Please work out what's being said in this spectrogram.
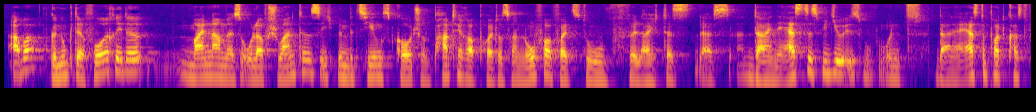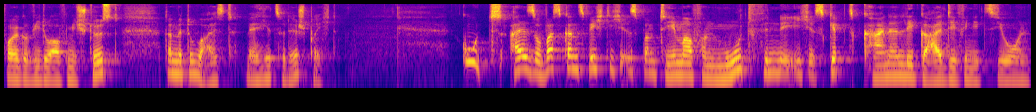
Aber genug der Vorrede. Mein Name ist Olaf Schwantes. Ich bin Beziehungscoach und Paartherapeut aus Hannover. Falls du vielleicht das, das dein erstes Video ist und deine erste Podcast-Folge, wie du auf mich stößt, damit du weißt, wer hier zu dir spricht. Gut, also was ganz wichtig ist beim Thema von Mut, finde ich, es gibt keine Legaldefinition.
